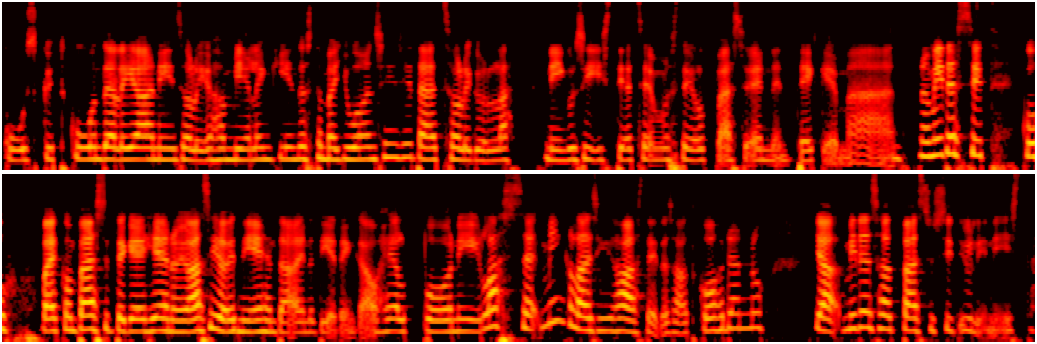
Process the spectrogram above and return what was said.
60 kuuntelijaa, niin se oli ihan mielenkiintoista. Mä juonsin sitä, että se oli kyllä niin kuin siistiä, että semmoista ei ollut päässyt ennen tekemään. No miten sitten, kun vaikka on päässyt tekemään hienoja asioita, niin eihän tämä aina tietenkään ole helppoa, niin Lasse, minkälaisia haasteita sä oot kohdannut, ja miten sä oot päässyt sitten yli niistä?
